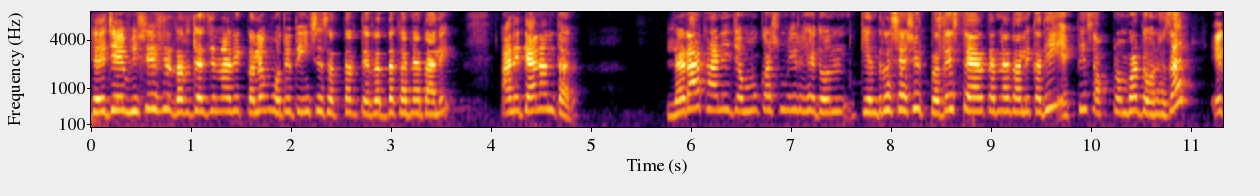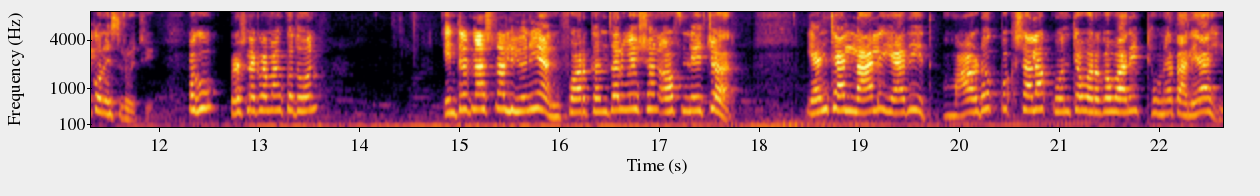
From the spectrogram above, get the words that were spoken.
हे जे विशेष दर्जा देणारे कलम होते तीनशे सत्तर ते रद्द करण्यात आले. आणि त्यानंतर लडाख आणि जम्मू काश्मीर हे दोन केंद्रशासित प्रदेश तयार करण्यात आले कधी? एकतीस ऑक्टोबर दोन हजार एकोणीस रोजी. बघू प्रश्न क्रमांक दोन. International Union for Conservation of Nature यांच्या लाल यादीत माळढोक पक्षाला कोणत्या वर्गवारीत ठेवण्यात आले आहे?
